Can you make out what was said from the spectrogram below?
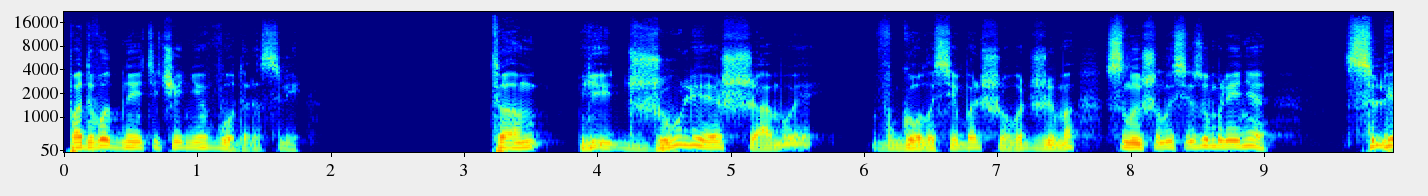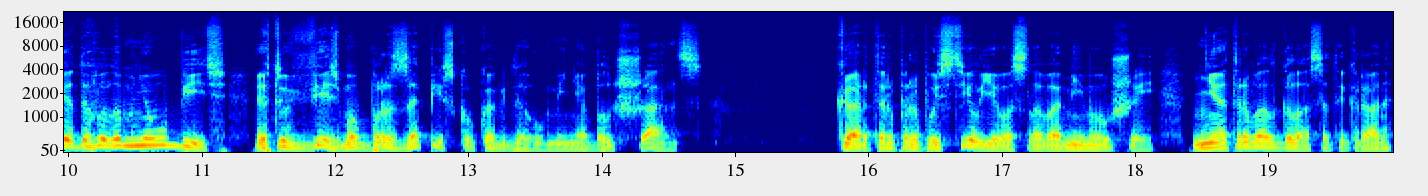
подводное течение водорослей. «Там и Джулия Шамуэй?» В голосе Большого Джима слышалось изумление – Следовало мне убить эту ведьму-барзаписку, когда у меня был шанс. Картер пропустил его слова мимо ушей, не отрывал глаз от экрана.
